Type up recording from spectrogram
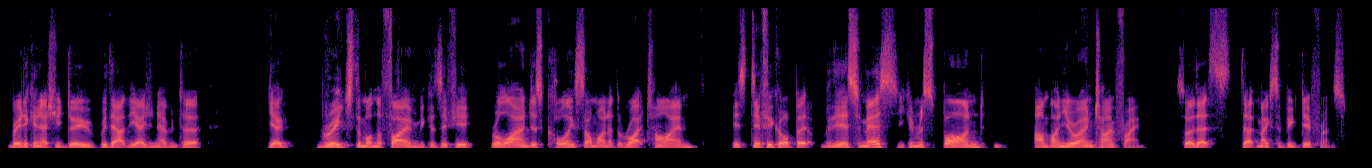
Rita can actually do without the agent having to, you know, reach them on the phone. Because if you rely on just calling someone at the right time, it's difficult. But with the SMS, you can respond um, on your own time frame. So that's that makes a big difference.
